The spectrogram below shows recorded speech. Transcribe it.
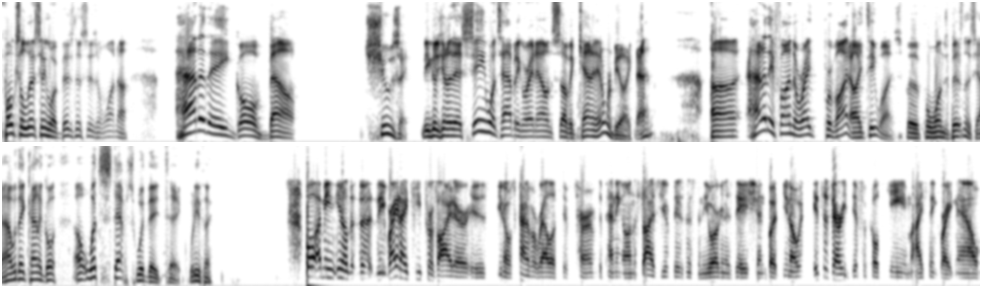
folks are listening, or businesses and whatnot. How do they go about choosing because you know they're seeing what's happening right now in Suffolk County. They don't want to be like that. Uh, how do they find the right provider, IT wise, for, for, one's business? How would they kind of go? Uh, what steps would they take? What do you think? Well, I mean, you know, the, the, the right IT provider is, you know, it's kind of a relative term depending on the size of your business and the organization. But you know, it's it's a very difficult game, I think, right now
